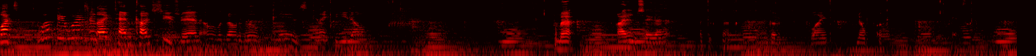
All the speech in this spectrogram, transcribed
What? Why? Why is there like 10 cutscenes, man? Oh, look at all the little kids. Can I eat them? Matt, I didn't say that. Can I go, can I go to blank? Nope. Okay. Okay.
